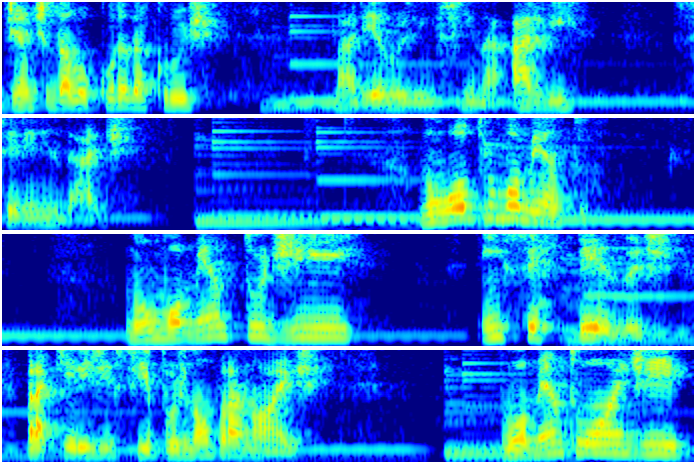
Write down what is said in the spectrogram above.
Diante da loucura da cruz, Maria nos ensina ali serenidade. Num outro momento, num momento de incertezas para aqueles discípulos, não para nós. No momento onde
